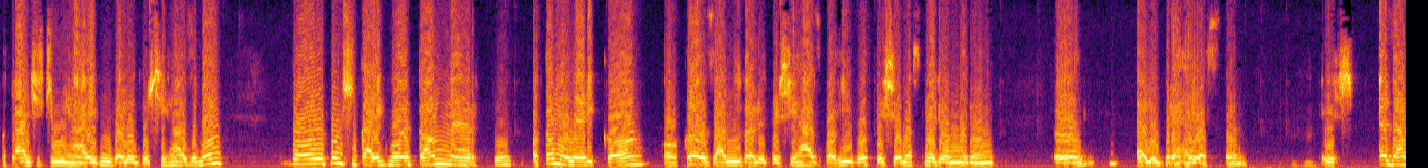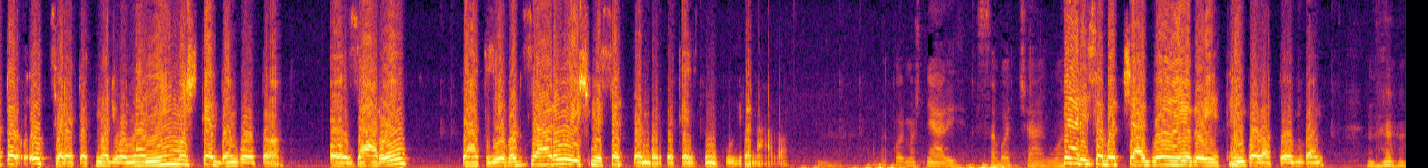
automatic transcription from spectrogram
a Táncsicsi Mihály Művelődési Házba, de ott nem sokáig voltam, mert a Tamon Erika a Klauzál Művelődési Házba hívott, és én azt nagyon-nagyon előbbre helyeztem. Uh-huh. És ezáltal ott szeretek nagyon lenni. Most kedden volt a, a záró, tehát az évad záró, és majd szeptemberben kezdünk újra nála. Akkor most nyári szabadság van. Nyári szabadság van, a jövő héten Balatonban.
